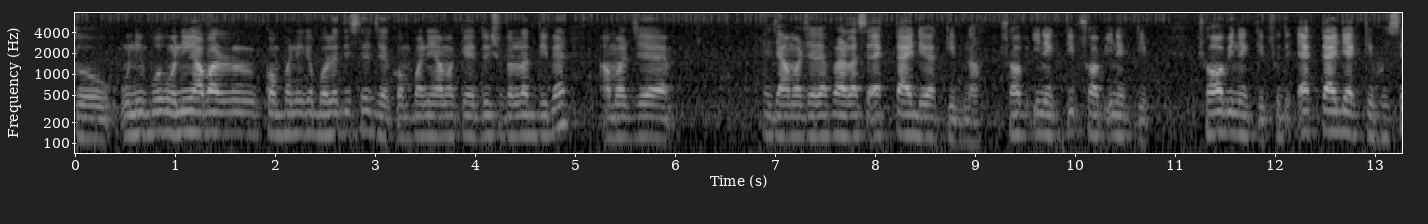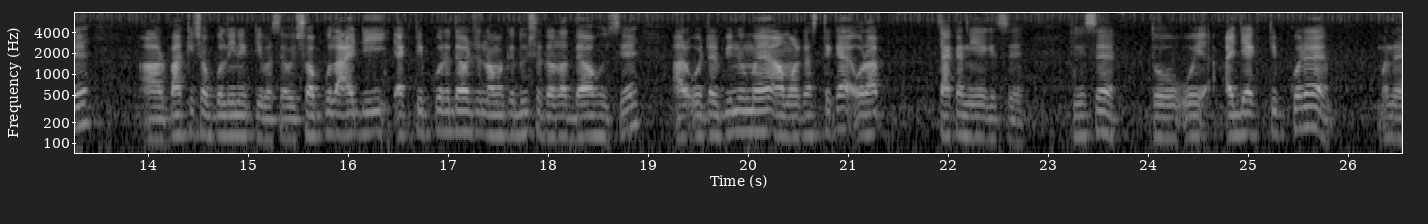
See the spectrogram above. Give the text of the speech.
তো উনি উনি আবার কোম্পানিকে বলে দিছে যে কোম্পানি আমাকে দুইশো ডলার দিবে। আমার যে, এই যে আমার যে রেফারেল আছে, একটা আইডিও অ্যাক্টিভ না। সব ইনঅ্যাক্টিভ সব ইনঅ্যাক্টিভ সব ইনঅ্যাক্টিভ শুধু একটা আইডি অ্যাক্টিভ হয়েছে আর বাকি সবগুলো ইনঅ্যাক্টিভ আছে। ওই সবগুলো আইডি অ্যাক্টিভ করে দেওয়ার জন্য আমাকে দুইশো ডলার দেওয়া হয়েছে। আর ওইটার বিনিময়ে আমার কাছ থেকে ওরা টাকা নিয়ে গেছে। ঠিক আছে? তো ওই আইডি অ্যাক্টিভ করে মানে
